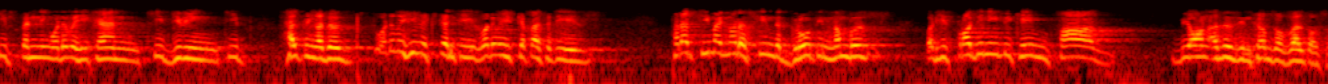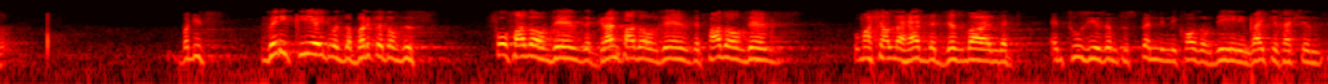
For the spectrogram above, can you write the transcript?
keep spending whatever he can, keep giving, keep helping others, whatever his extent is, whatever his capacity is. Perhaps he might not have seen that growth in numbers, but his progeny became far beyond others in terms of wealth also. But it's very clear it was the barakat of this forefather of theirs, the grandfather of theirs, the father of theirs, who mashallah had that jazba and that enthusiasm to spend in the cause of deen, in righteous actions.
